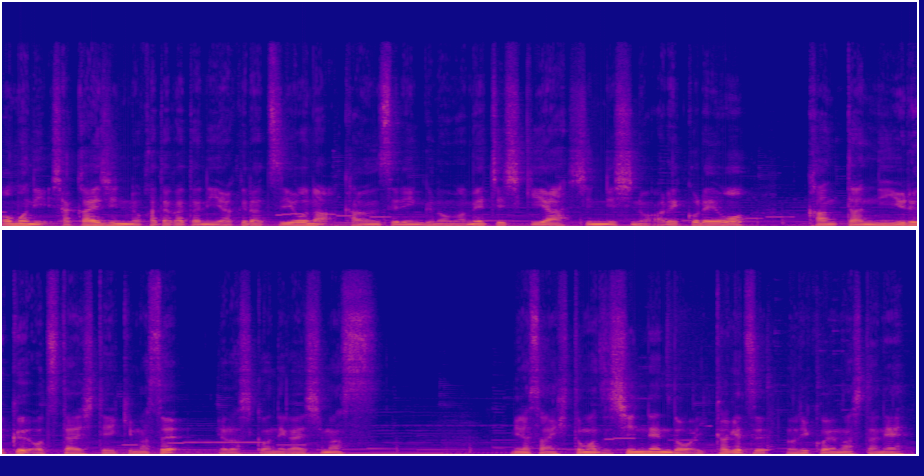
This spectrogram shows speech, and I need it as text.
主に社会人の方々に役立つようなカウンセリングの豆知識や心理師のあれこれを簡単にゆるくお伝えしていきます。よろしくお願いします。皆さんひとまず新年度1ヶ月乗り越えましたね。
